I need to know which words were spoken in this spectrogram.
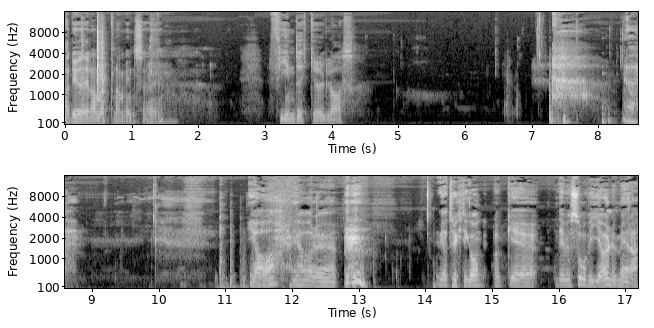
Hade ju redan öppnat min så jag findricker ur glas. Ja, vi har, eh, vi har tryckt igång och eh, det är väl så vi gör numera.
